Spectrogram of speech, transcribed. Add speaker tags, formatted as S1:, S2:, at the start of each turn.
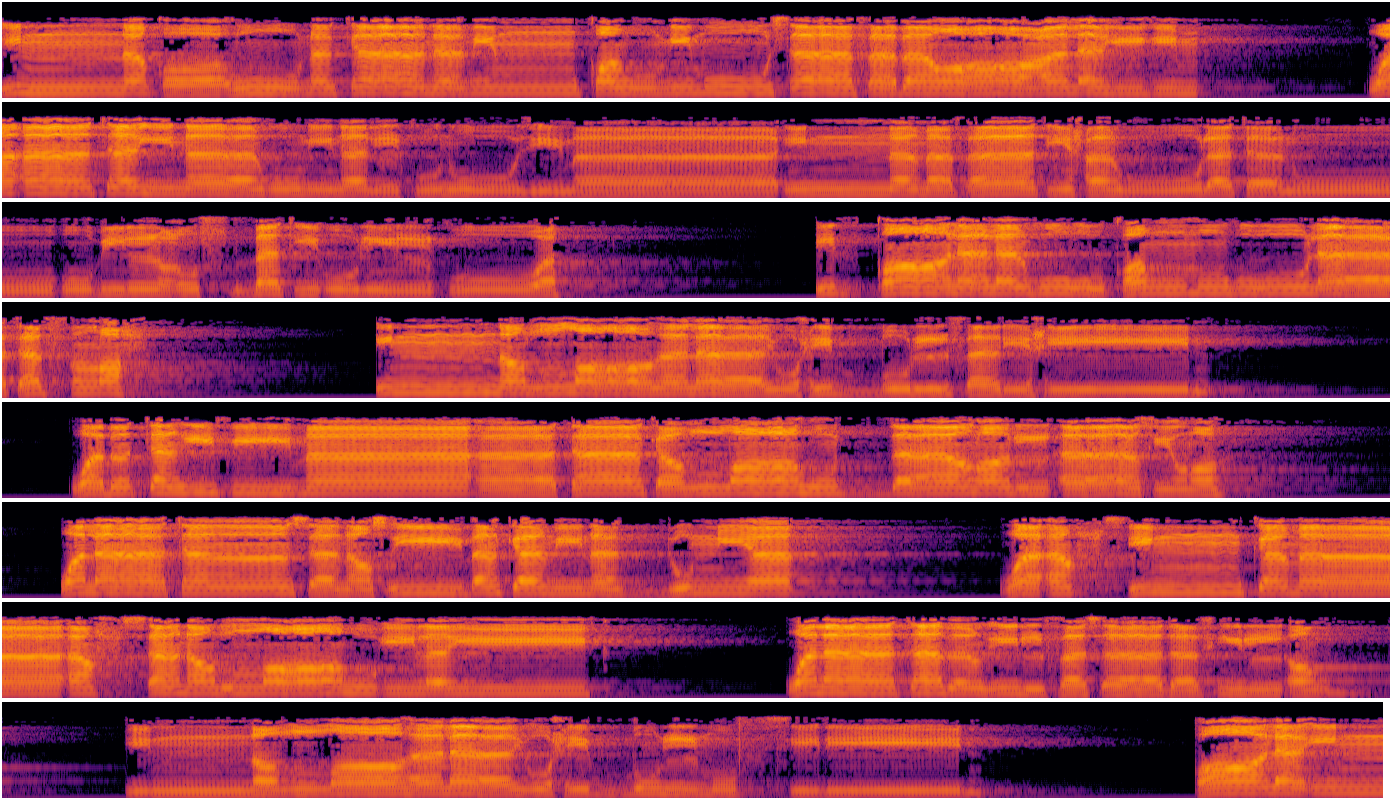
S1: إن قارون كان من قوم موسى فبغى عليهم وآتيناه من الكنوز ما إن مفاتحه لتنوء بالعصبة أولي القوة. إذ قال له قومه لا تفرح إن الله لا يحب الفرحين. وابتغ فيما آتاك الله الدار الآخرة. ولا تنس نصيبك من الدنيا وأحسن كما أحسن الله إليك ولا تبغ الفساد في الأرض إن الله لا يحب المفسدين قال إنما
